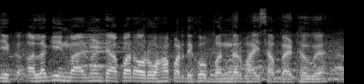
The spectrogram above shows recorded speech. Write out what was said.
एक अलग ही इन्वायरमेंट यहाँ पर और वहाँ पर देखो बंदर भाई साहब बैठे हुए हैं।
